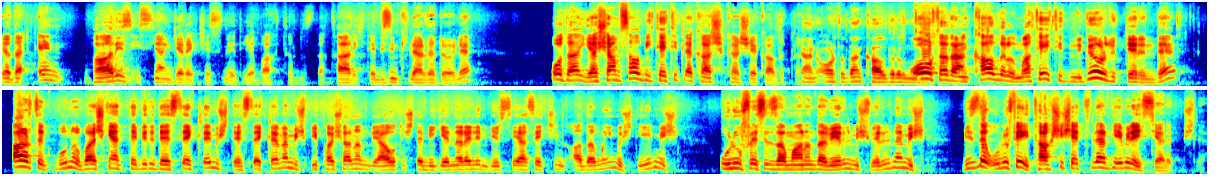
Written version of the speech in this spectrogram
ya da en bariz isyan gerekçesi ne diye baktığımızda tarihte bizimkilerde de öyle. O da yaşamsal bir tehditle karşı karşıya kaldıkları. Yani ortadan kaldırılma. Ortadan kaldırılma tehdidini gördüklerinde Artık bunu başkentte biri desteklemiş, desteklememiş bir paşanın yahut işte bir generalin, bir siyasetçinin adamıymış, değilmiş. Ulufesi zamanında verilmiş, verilmemiş. Bizde ulufeyi tahşiş ettiler diye bile isyan etmişler.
